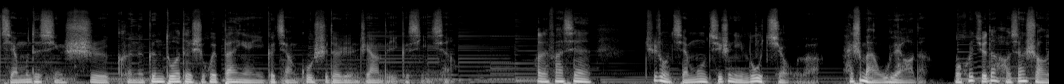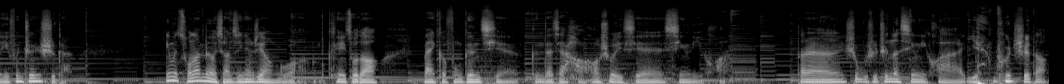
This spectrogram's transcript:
节目的形式，可能更多的是会扮演一个讲故事的人这样的一个形象。后来发现，这种节目其实你录久了还是蛮无聊的。我会觉得好像少了一份真实感，因为从来没有像今天这样过，可以做到麦克风跟前跟大家好好说一些心里话。当然是不是真的心里话也不知道。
